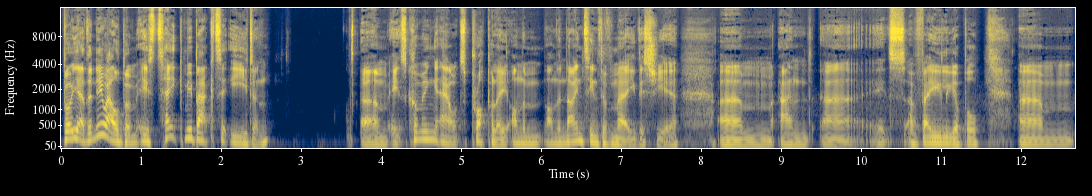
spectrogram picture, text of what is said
but yeah, the new album is "Take Me Back to Eden." Um, it's coming out properly on the on the nineteenth of May this year, um, and uh, it's available um,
